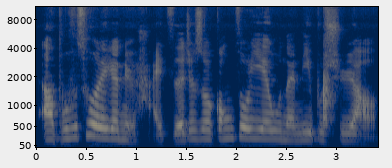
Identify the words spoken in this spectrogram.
啊，不错的一个女孩子。就是说工作业务能力不需要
